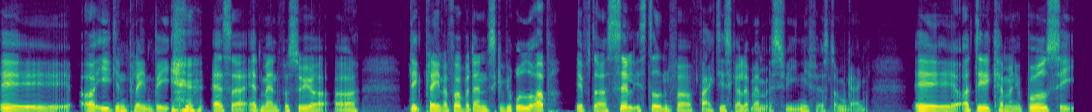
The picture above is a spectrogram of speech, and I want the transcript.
øh, og ikke en plan B. altså, at man forsøger at lægge planer for, hvordan skal vi rydde op efter os selv, i stedet for faktisk at lade være med at svine i første omgang. Øh, og det kan man jo både se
